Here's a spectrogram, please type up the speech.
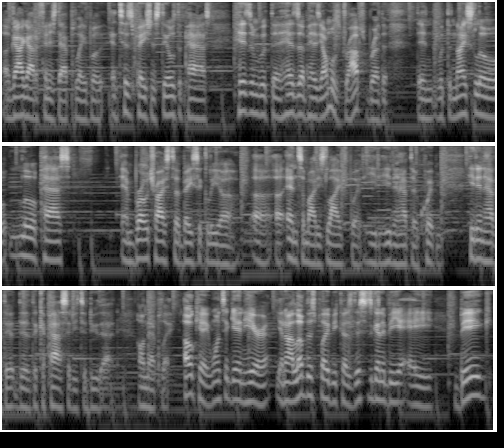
A guy got to finish that play, but anticipation steals the pass. Hits him with the heads up heads. He almost drops, brother. Then with the nice little little pass, and bro tries to basically uh, uh, uh, end somebody's life, but he, he didn't have the equipment he didn't have the, the, the capacity to do that on that play. Okay, once again here, you know I love this play because this is going to be a big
